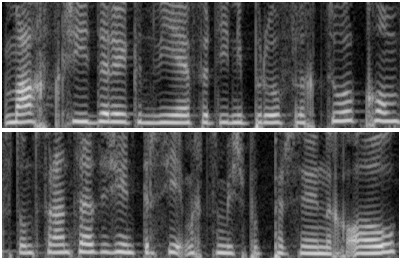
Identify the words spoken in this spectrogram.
mach es gescheiter irgendwie für deine berufliche Zukunft. Und Französisch interessiert mich zum Beispiel persönlich auch.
